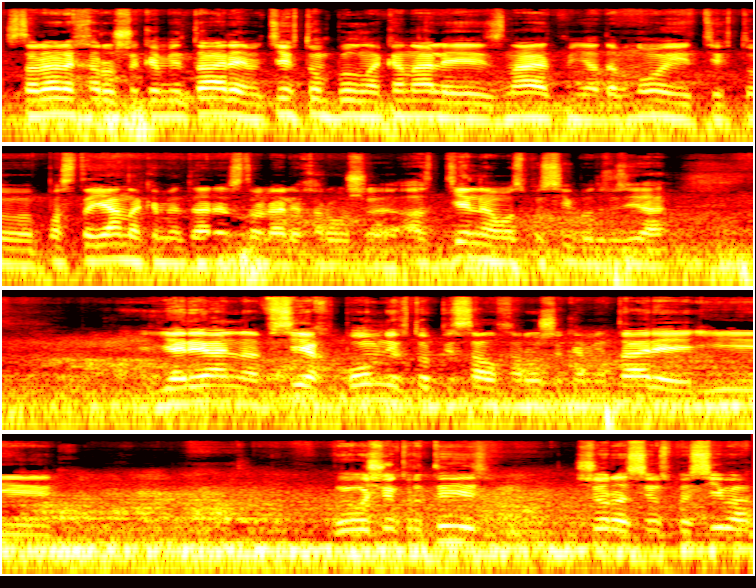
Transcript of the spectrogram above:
оставляли хорошие комментарии. Те, кто был на канале, знают меня давно, и те, кто постоянно комментарии оставляли хорошие. Отдельно вам спасибо, друзья. Я реально всех помню, кто писал хорошие комментарии, и вы очень крутые. Еще раз всем спасибо.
